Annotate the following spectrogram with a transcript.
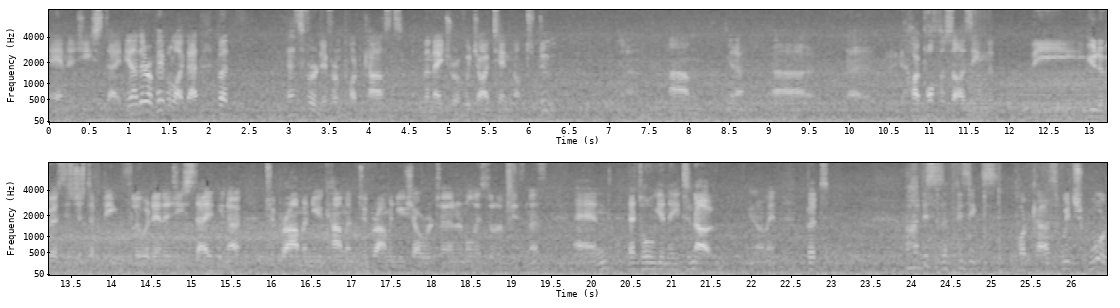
energy state. You know, there are people like that, but that's for a different podcast, the nature of which I tend not to do. You know, um, you know uh, uh, hypothesizing that the universe is just a big fluid energy state, you know, to Brahman you come and to Brahman you shall return and all this sort of business. And that's all you need to know, you know what I mean? But uh, this is a physics podcast, which would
